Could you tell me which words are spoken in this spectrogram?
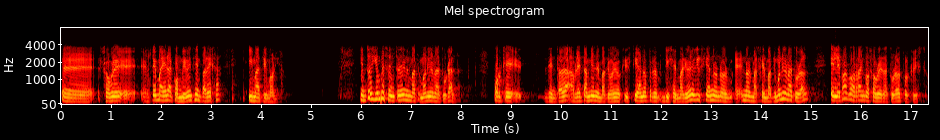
eh, sobre eh, el tema era convivencia en pareja y matrimonio. Y entonces yo me centré en el matrimonio natural, porque de entrada hablé también del matrimonio cristiano, pero dije, el matrimonio cristiano no, es- eh, no es más que el matrimonio natural elevado a rango sobrenatural por Cristo.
